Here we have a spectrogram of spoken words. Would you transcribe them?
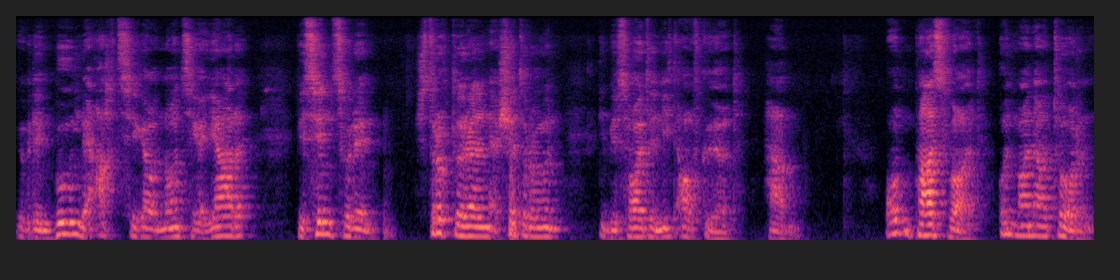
über den Boom der 80er und 90er Jahre bis hin zu den strukturellen Erschütterungen, die bis heute nicht aufgehört haben. Open Password und meine Autoren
